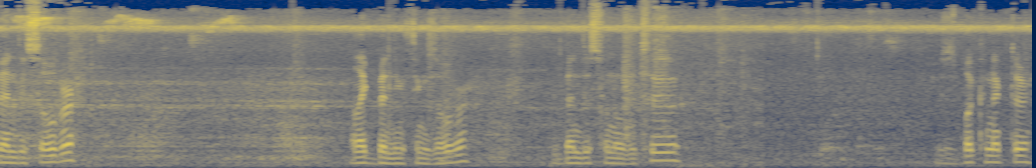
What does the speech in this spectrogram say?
bend this over. I like bending things over. Bend this one over too. This is butt connector.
